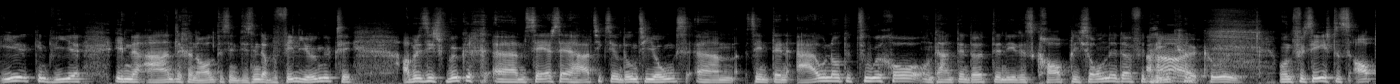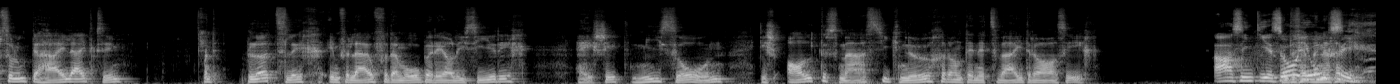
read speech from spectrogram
die irgendwie in einem ähnlichen Alter sind. Die sind aber viel jünger gewesen. Aber es ist wirklich ähm, sehr, sehr herzig gewesen. und unsere Jungs ähm, sind dann auch noch dazugekommen und haben dann dort in ihr Capri Sonne dürfen trinken. cool. Und für sie ist das absolute Highlight gewesen. Und plötzlich im Verlauf von dem oben realisiere ich, hey shit, mein Sohn ist altersmässig näher an diesen zwei dran als ich. Ah, sind die so jung gewesen?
